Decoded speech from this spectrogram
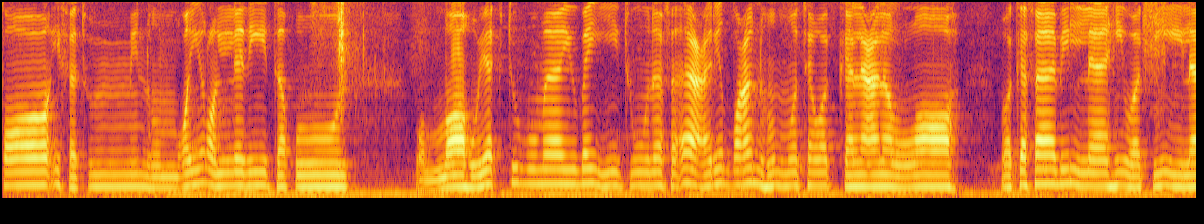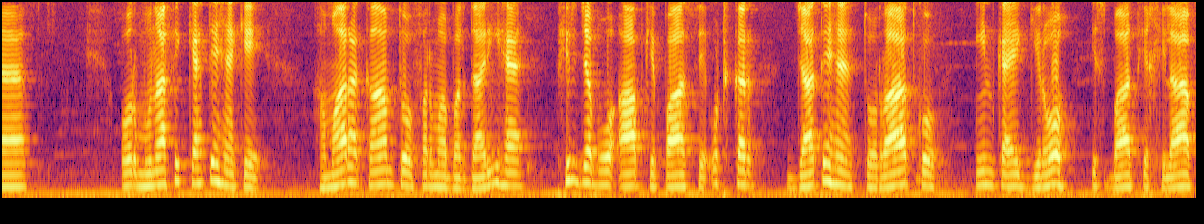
طَائِفَةٌ مِّنْهُمْ غَيْرَ الَّذِي تَقُولُ والله يكتب ما يبيتون فأعرض عنهم وتوكل على الله وكفى بالله وكيلا۔ اور منافق کہتے ہیں کہ ہمارا کام تو فرما برداری ہے پھر جب وہ آپ کے پاس سے اٹھ کر جاتے ہیں تو رات کو ان کا ایک گروہ اس بات کے خلاف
